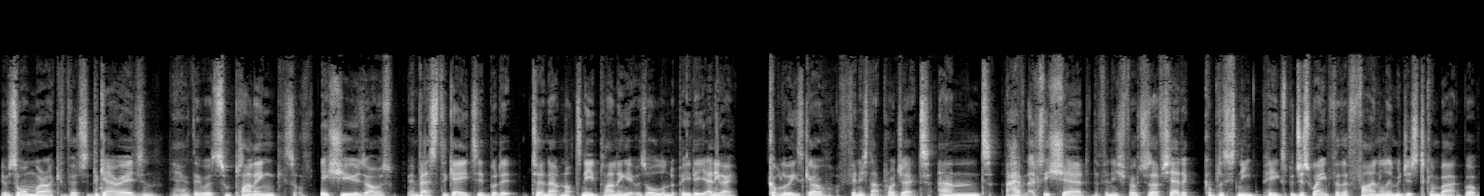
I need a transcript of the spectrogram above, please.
It was the one where I converted the garage, and you know, there was some planning sort of issues. I was investigated, but it turned out not to need planning. It was all under PD. Anyway, a couple of weeks ago, I finished that project, and I haven't actually shared the finished photos. I've shared a couple of sneak peeks, but just waiting for the final images to come back. But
